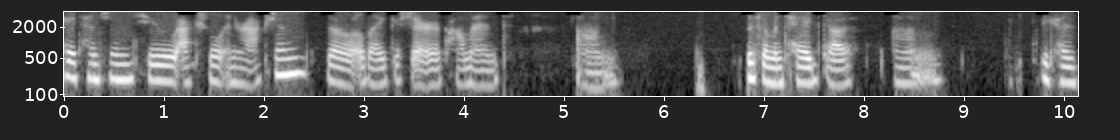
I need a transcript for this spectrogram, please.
pay attention to actual interactions. So a like a share, a comment. Um, if someone tagged us, um, because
